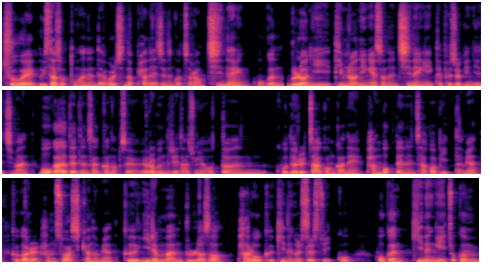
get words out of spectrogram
추후에 의사소통하는데 훨씬 더 편해지는 것처럼 진행 혹은 물론 이 딥러닝에서는 진행이 대표적인 예지만 뭐가 되든 상관없어요. 여러분들이 나중에 어떤 코드를 짜건 간에 반복되는 작업이 있다면 그거를 함수화 시켜 놓으면 그 이름만 불러서 바로 그 기능을 쓸 수 있고 혹은 기능이 조금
